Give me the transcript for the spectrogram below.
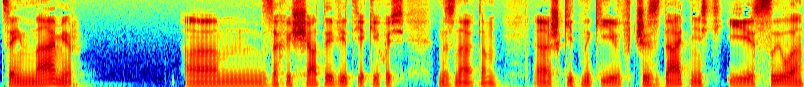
цей намір ем, захищати від якихось, не знаю, там, е, шкідників, чи здатність і сила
